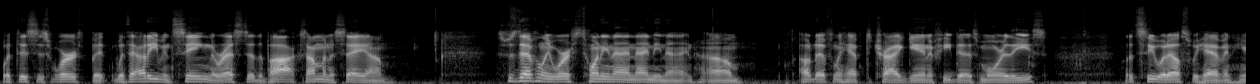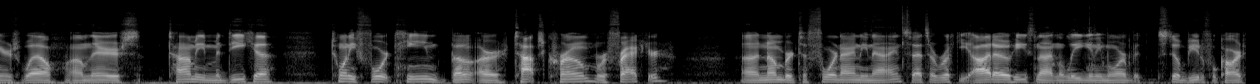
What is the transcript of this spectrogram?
what this is worth, but without even seeing the rest of the box, I'm going to say um, this was definitely worth $29.99. Um, I'll definitely have to try again if he does more of these. Let's see what else we have in here as well. Um, there's Tommy Medica 2014 or Topps Chrome Refractor, uh, numbered to 4.99. So that's a rookie auto. He's not in the league anymore, but still beautiful card.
